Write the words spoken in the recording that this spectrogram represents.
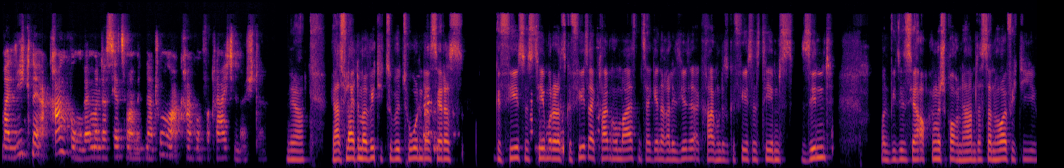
maligne Erkrankung, wenn man das jetzt mal mit einer Tumorerkrankung vergleichen möchte. Ja, ja, ist vielleicht immer wichtig zu betonen, dass ja das Gefäßsystem oder das Gefäßerkrankung meistens ja generalisierte Erkrankung des Gefäßsystems sind. Und wie Sie es ja auch angesprochen haben, dass dann häufig die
